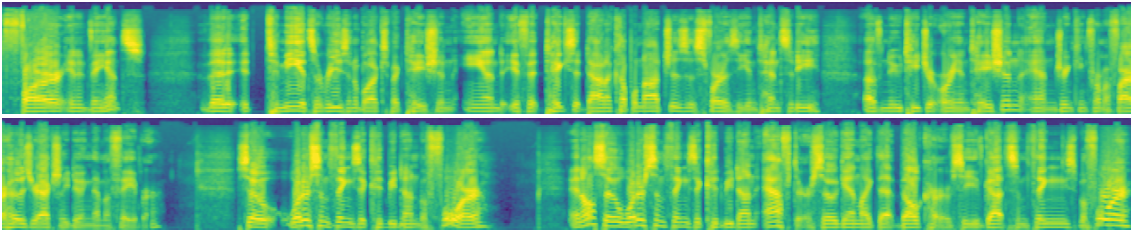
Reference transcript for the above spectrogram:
far in advance, that it to me it's a reasonable expectation. And if it takes it down a couple notches as far as the intensity of new teacher orientation and drinking from a fire hose you're actually doing them a favor. So what are some things that could be done before? And also what are some things that could be done after? So again like that bell curve. So you've got some things before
